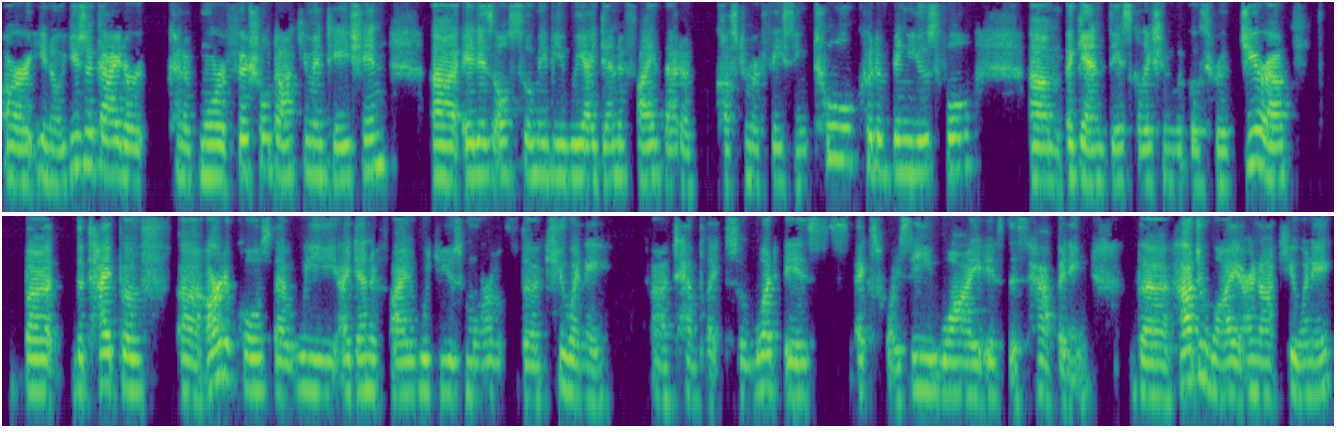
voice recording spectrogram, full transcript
our, you know, user guide or kind of more official documentation. Uh, it is also maybe we identify that a customer facing tool could have been useful. Um, again, the escalation would go through JIRA, but the type of uh, articles that we identify would use more of the Q&A uh, template. So what is XYZ? Why is this happening? The how to why are not Q&A,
